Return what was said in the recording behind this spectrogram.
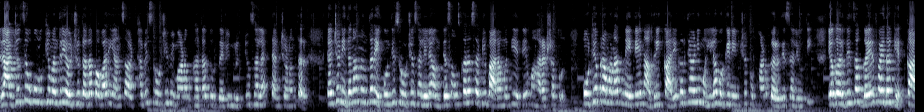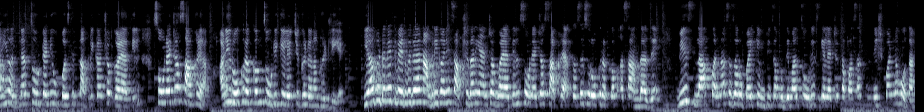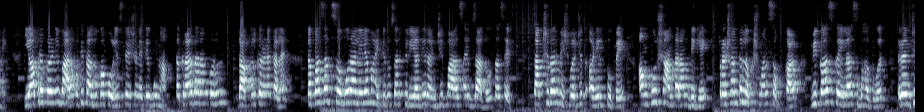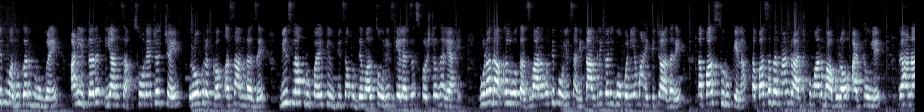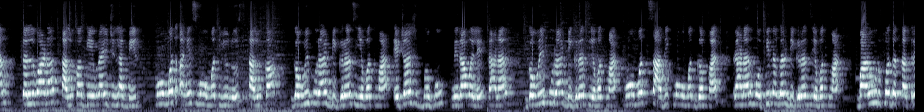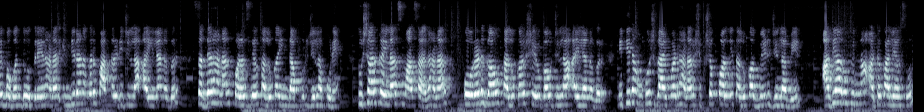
राज्याचे उपमुख्यमंत्री अजितदादा पवार यांचा अठ्ठावीस रोजी विमान अपघातात दुर्दैवी मृत्यू झालाय. त्यांच्यानंतर त्यांच्या निधनानंतर एकोणतीस रोजी झालेल्या अंत्यसंस्कारासाठी बारामती येथे महाराष्ट्रातून मोठ्या प्रमाणात नेते नागरिक कार्यकर्ते आणि महिला भगिनींची तुफान गर्दी झाली होती. या गर्दीचा गैरफायदा घेत काही अज्ञात चोरट्यांनी उपस्थित नागरिकांच्या गळ्यातील सोन्याच्या साखळ्या आणि रोख रक्कम चोरी केल्याची घटना घडली आहे. या घटनेत वेगवेगळ्या नागरिक आणि साक्षीदार यांच्या गळ्यातील सोन्याच्या साखळ्या तसेच रोख रक्कम असा अंदाजे वीस लाख पन्नास हजार रुपये किमतीचा मुद्देमाल चोरीस गेल्याचे तपासात निष्पन्न होत आहे. या प्रकरणी बारामती तालुका पोलीस स्टेशन येथे गुन्हा तक्रारदारांकडून दाखल करण्यात आलाय. तपासात समोर आलेल्या माहितीनुसार फिर्यादी रणजित बाळासाहेब जाधव तसेच साक्षीदार विश्वजित अनिल तुपे अंकुश शांताराम दिघे प्रशांत लक्ष्मण सपकाळ विकास कैलास भागवत रणजित मधुकर भोंगळे आणि इतर यांचा सोन्याच्या चैन रोख रक्कम असा अंदाजे वीस लाख रुपये किमतीचा मुद्देमाल चोरीस गेल्याचे स्पष्ट झाले आहे. गुन्हा दाखल होताच बारामती पोलिसांनी तांत्रिक आणि गोपनीय माहितीच्या आधारे तपास सुरू केला. तपासादरम्यान राजकुमार बाबूराव आठवले राहणार तलवाडा तालुका गेवराई जिल्हा बीड मोहम्मद अनिस मोहम्मद युनुस तालुका गवळीपुरा डिग्रज यवतमाळ एजाज भगू मिरावले राहणार गवळीपुरा डिग्रज यवतमाळ मोहम्मद सादिक मोहम्मद गफार राहणार मोतीनगर डिग्रज यवतमाळ बाळू उर्फ दत्तात्रय बबन धोत्रे राहणार इंदिरानगर पाथर्डी जिल्हा अहिल्यानगर सध्या राहणार पळसदेव तालुका इंदापूर जिल्हा पुणे. तुषार कैलास मासा राहणार कोरडगाव तालुका शेवगाव जिल्हा अहिल्यानगर. नितीन अंकुश गायकवाड राहणार शिक्षक कॉलनी तालुका बीड जिल्हा बीड. आदी आरोपींना अटक आली असून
